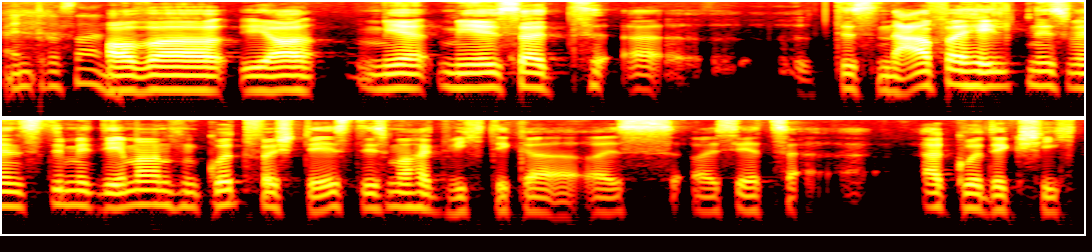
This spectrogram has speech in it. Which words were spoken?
Interessant. Aber ja, mir, mir ist halt äh, das Nahverhältnis, wenn du mit jemandem gut verstehst, ist mir halt wichtiger als, als jetzt eine gute Geschichte.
